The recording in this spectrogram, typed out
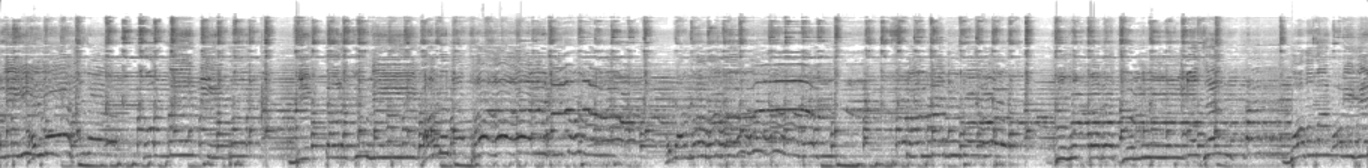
নামাবলি কন্যে নিব ভগবান নিজে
